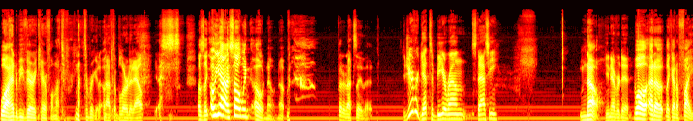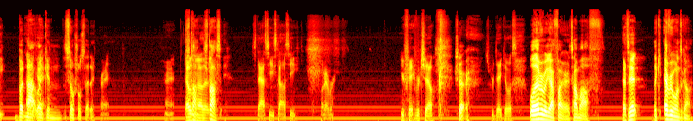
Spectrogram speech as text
Well, I had to be very careful not to not to bring it up. Not to blurt it out. Yes, I was like, oh yeah, I saw when. Oh no, no, better not say that. Did you ever get to be around Stassi? No, You never did. well, at a like at a fight, but not Okay. like in social setting. Right. All right. That was Sta- another Stassi. Stassi, Stassi, whatever. Your favorite show. Sure. It's ridiculous. Well, everybody got fired, so I'm off. That's it. Like everyone's gone.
